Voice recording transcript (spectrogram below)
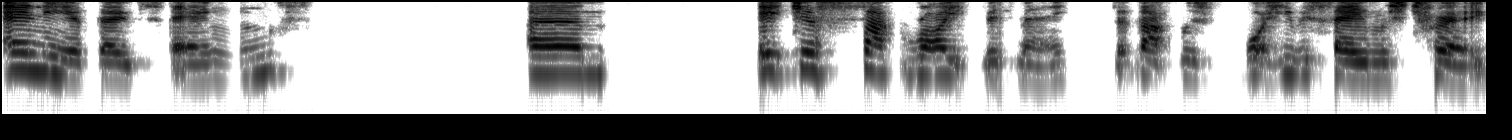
any of those things. Um, it just sat right with me that that was what he was saying was true.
